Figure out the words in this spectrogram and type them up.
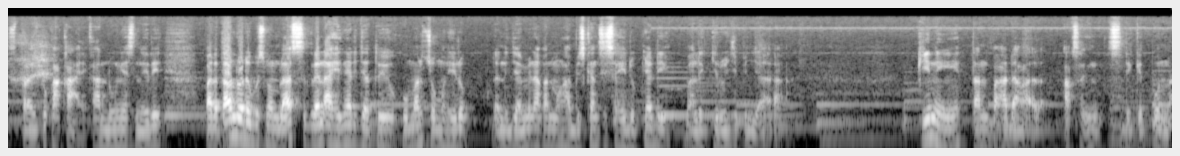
Setelah itu kakak kandungnya sendiri. Pada tahun 2019 Glenn akhirnya dijatuhi hukuman seumur hidup dan dijamin akan menghabiskan sisa hidupnya di balik jeruji penjara kini tanpa ada akses sedikit pun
